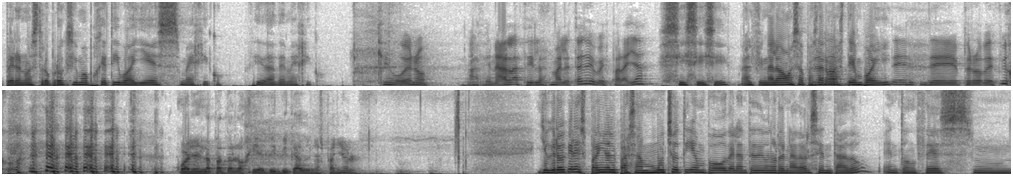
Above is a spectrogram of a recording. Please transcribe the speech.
pero nuestro próximo objetivo allí es México, Ciudad de México. Qué bueno. Al final hacéis las maletas y vais para allá. Sí, sí, sí. Al final vamos a pasar No, más tiempo allí. de- de- pero de fijo. ¿Cuál es la patología típica de un español? Yo creo que el español pasa mucho tiempo delante de un ordenador sentado, entonces mm,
